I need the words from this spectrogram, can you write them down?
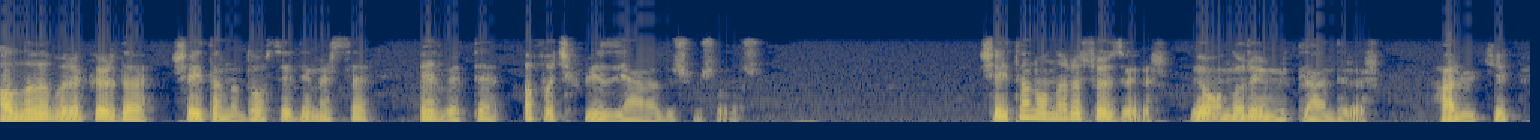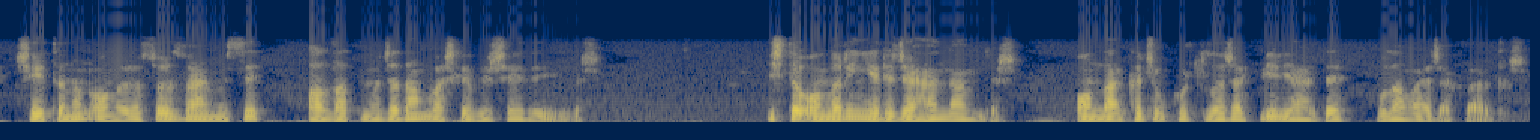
Allah'ı bırakır da şeytanı dost edinirse elbette apaçık bir ziyana düşmüş olur. Şeytan onlara söz verir ve onları ümitlendirir. Halbuki şeytanın onlara söz vermesi aldatmacadan başka bir şey değildir. İşte onların yeri cehennemdir. Ondan kaçıp kurtulacak bir yerde bulamayacaklardır.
